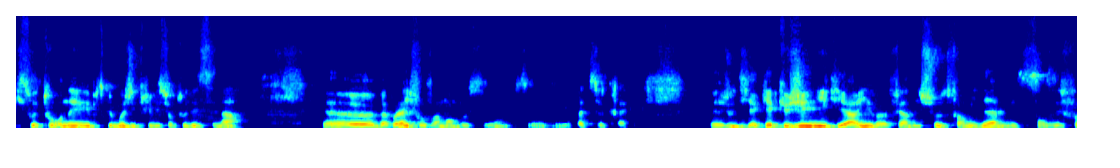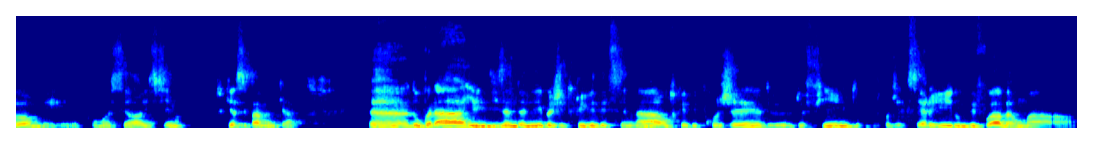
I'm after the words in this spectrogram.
soit tourné, parce que moi j'écrivais surtout des scénars. Euh, ben voilà, il faut vraiment bosser. Hein. Il n'y a pas de secret. je vous dis, il y a quelques génies qui arrivent à faire des choses formidables, mais sans effort. Mais pour moi, c'est rarissime. En tout cas, ce n'est pas mon cas. Euh, donc voilà, il y a une dizaine d'années, ben, j'écrivais des scénarios, en tout cas des projets de, films, des projets de séries. Donc des fois, ben, on m'a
